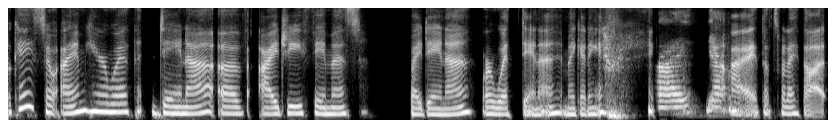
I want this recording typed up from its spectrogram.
Okay, so I am here with Dana of IG Famous by Dana or with Dana. Am I getting it Hi. Yeah. Hi. That's what I thought.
